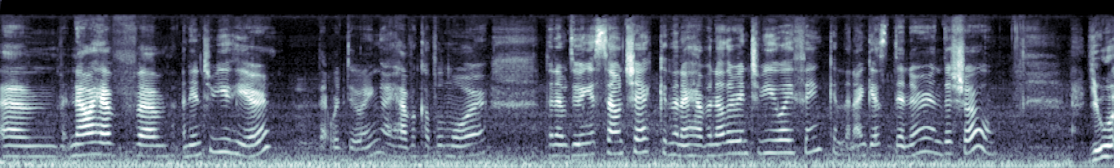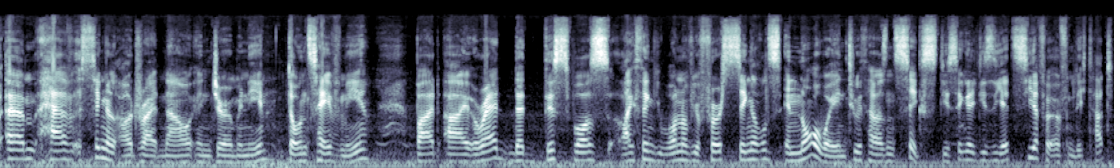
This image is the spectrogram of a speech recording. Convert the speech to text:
Um, now I have um, an interview here that we're doing. I have a couple more. Then I'm doing a sound check, and then I have another interview, I think, and then I guess dinner and the show. You um, have a single out right now in Germany, Don't Save Me. But I read that this was, I think, one of your first singles in Norway in 2006. Die Single, die sie jetzt hier veröffentlicht hat,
